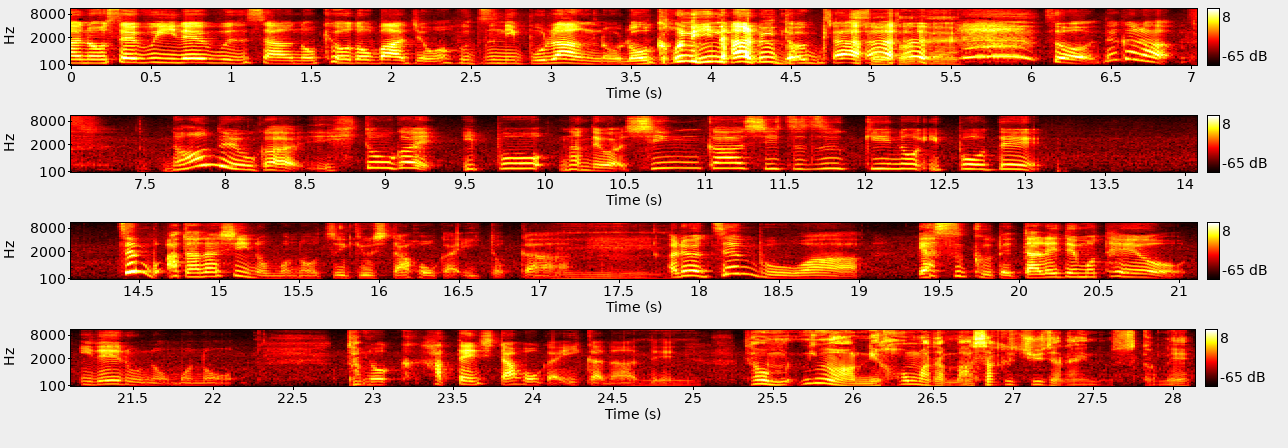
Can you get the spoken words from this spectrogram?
あのセブンイレブンさんの京都バージョンは普通にブラウンのロゴになるとか。そうだね。そう。だからなんでいうか人が一方なんでは進化し続きの一方で全部新しいのものを追求した方がいいとか、うん。あるいは全部は安くて誰でも手を入れるのものたの発展した方がいいかなって。うん。多分今は日本まだ模索中じゃないんですかね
